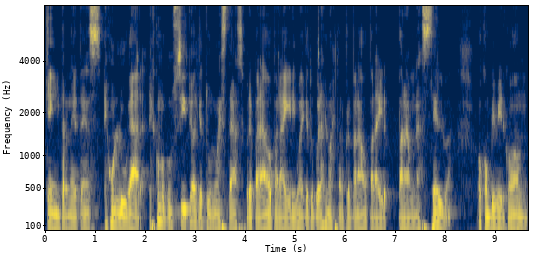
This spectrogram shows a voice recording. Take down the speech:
que Internet es, es un lugar, es como que un sitio al que tú no estás preparado para ir, igual que tú puedas no estar preparado para ir para una selva o convivir con,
